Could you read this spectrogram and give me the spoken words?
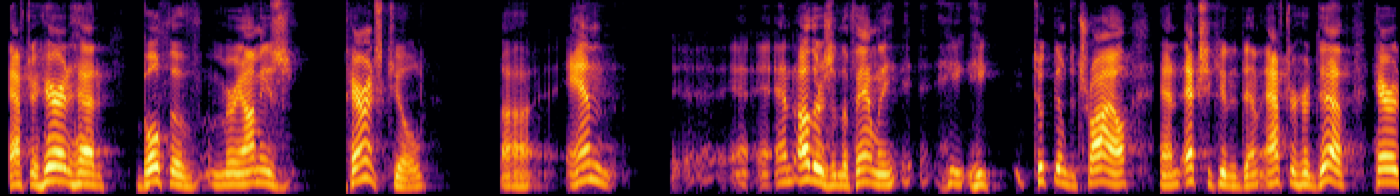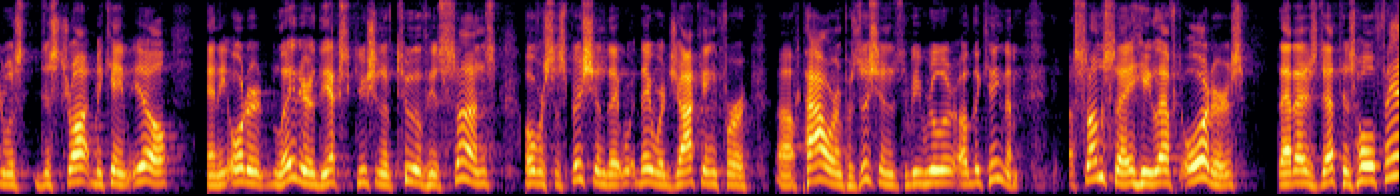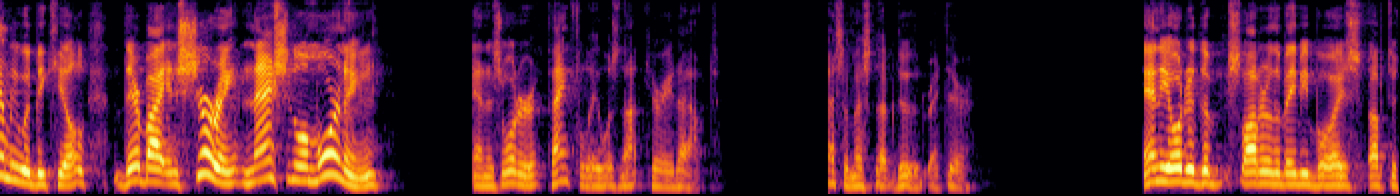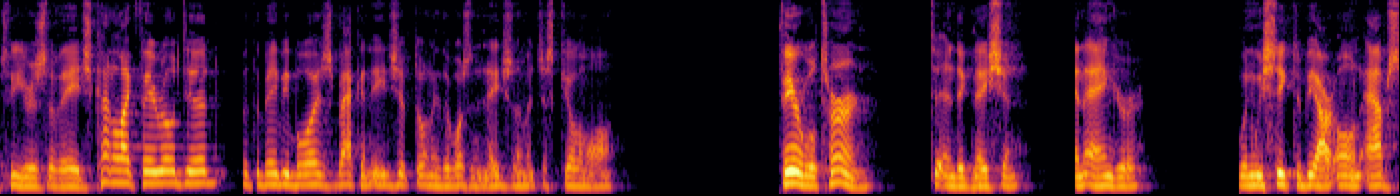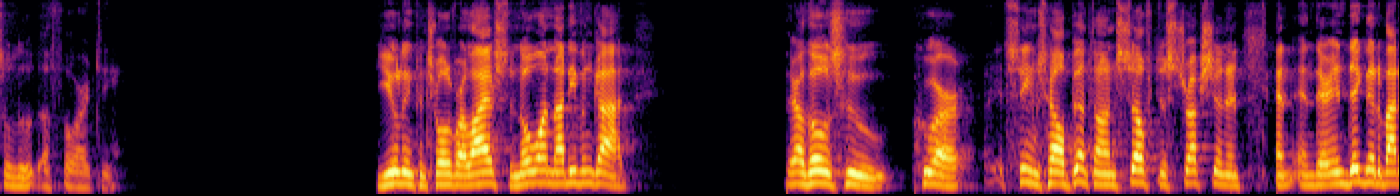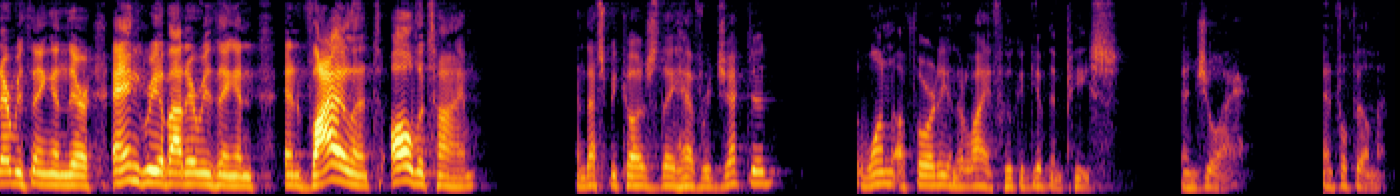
After Herod had both of Mariamne's parents killed uh, and, and others in the family, he, he took them to trial and executed them. After her death, Herod was distraught, became ill, and he ordered later the execution of two of his sons over suspicion that they were jockeying for uh, power and positions to be ruler of the kingdom. Some say he left orders that at his death his whole family would be killed, thereby ensuring national mourning, and his order, thankfully, was not carried out. That's a messed up dude right there. And he ordered the slaughter of the baby boys up to two years of age, kind of like Pharaoh did with the baby boys back in Egypt, only there wasn't an age limit, just kill them all. Fear will turn to indignation and anger when we seek to be our own absolute authority. Yielding control of our lives to no one, not even God. There are those who, who are it seems hell bent on self destruction and, and, and they're indignant about everything and they're angry about everything and, and violent all the time. And that's because they have rejected the one authority in their life who could give them peace and joy and fulfillment.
